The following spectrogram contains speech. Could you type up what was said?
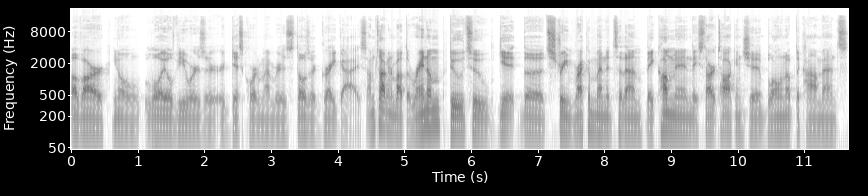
of our, you know, loyal viewers or, or, Discord members. Those are great guys. I'm talking about the random dudes who get the stream recommended to them. They come in, they start talking shit, blowing up the comments.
